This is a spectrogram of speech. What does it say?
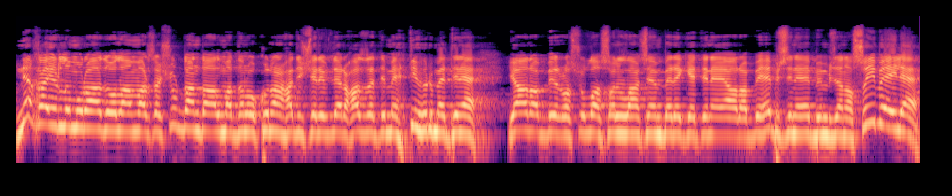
Ne hayırlı muradı olan varsa şuradan da okunan hadis-i şerifler Hazreti Mehdi hürmetine Ya Rabbi Resulullah sallallahu aleyhi ve sellem bereketine Ya Rabbi hepsine hepimize nasip eyle.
